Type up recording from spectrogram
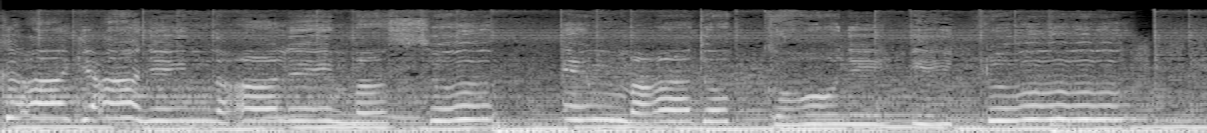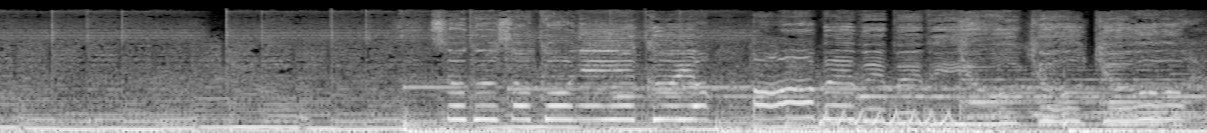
が嫌になります。今どこにいる？すぐそこに行くよ。Oh baby baby you you you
